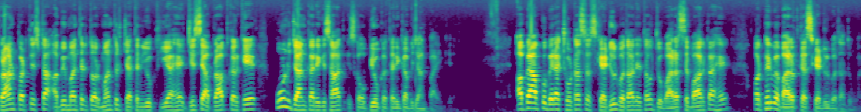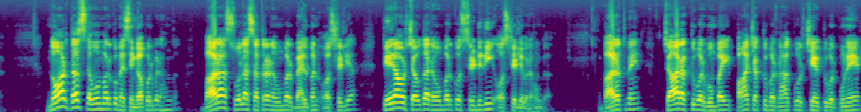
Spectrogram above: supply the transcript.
प्राण प्रतिष्ठा, अभिमंत्रित और मंत्र चैतन्य युक्त किया है, जिससे आप प्राप्त करके पूर्ण जानकारी के साथ इसका उपयोग का तरीका भी जान पाएँगे। अब मैं आपको मेरा छोटा सा स्केड्यूल बता देता हूँ, जो भारत से बाहर का है, और फिर मैं भारत का स्केड्यूल बता दूँगा। नौ और दस नवंबर को मैं सिंगापुर में रहूँगा, बारह, सोलह, सत्रह नवंबर मेलबर्न, ऑस्ट्रेलिया, तेरह और चौदह नवंबर को सिडनी, ऑस्ट्रेलिया में रहूँगा। भारत में चार अक्टूबर मुंबई, पाँच अक्टूबर नागपुर, छह अक्टूबर पुणे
